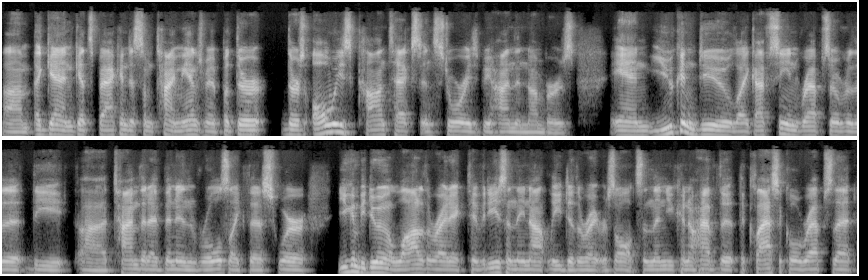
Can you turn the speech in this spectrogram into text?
Um, again, gets back into some time management, but there there's always context and stories behind the numbers. And you can do like i've seen reps over the the uh, time that i've been in roles like this where you can be doing a lot of the right activities and they not lead to the right results. And then you can have the the classical reps that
